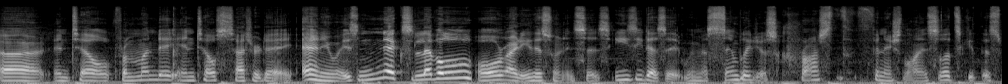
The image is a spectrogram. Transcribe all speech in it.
uh, until from Monday until Saturday. Anyways, next level. Alrighty, this one it says easy does it. We must simply just cross the finish line. So let's get this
